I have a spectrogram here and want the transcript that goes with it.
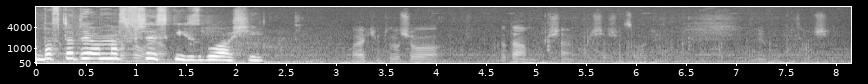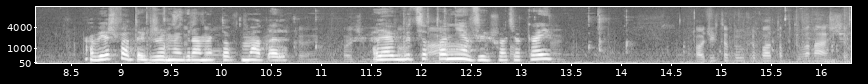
bo wtedy on nas Rozumiem. wszystkich zgłosi. O jakim kluczu gadam? Piszemy, piszesz o co chodzi. Nie wiem, klucz. A wiesz Patryk, że my gramy tobą. top model. Okej, chodzi mi Ale o jakby co, to A, nie wychodź, okej? Chodzik to był chyba top 12, top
